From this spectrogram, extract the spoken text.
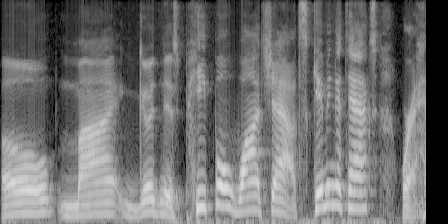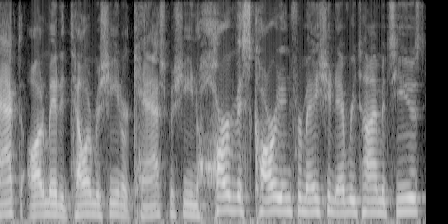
Oh my goodness. People watch out. Skimming attacks where a hacked automated teller machine or cash machine harvests card information every time it's used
